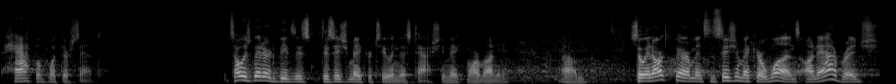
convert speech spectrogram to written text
half of what they're sent. It's always better to be the decision maker two in this task. You make more money. Um, so in our experiments, decision maker ones, on average,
